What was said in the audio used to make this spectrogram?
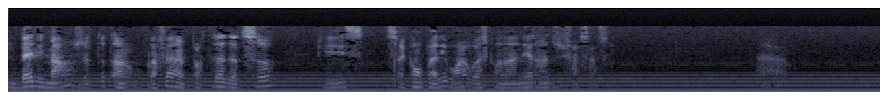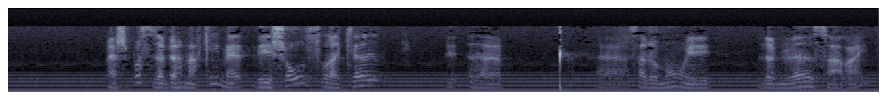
une belle image de tout. on pourrait faire un portrait de ça, puis se comparer, voir où est-ce qu'on en est rendu face à ça. Euh, mais je ne sais pas si vous avez remarqué, mais les choses sur lesquelles euh, Salomon et Lemuel s'arrêtent,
